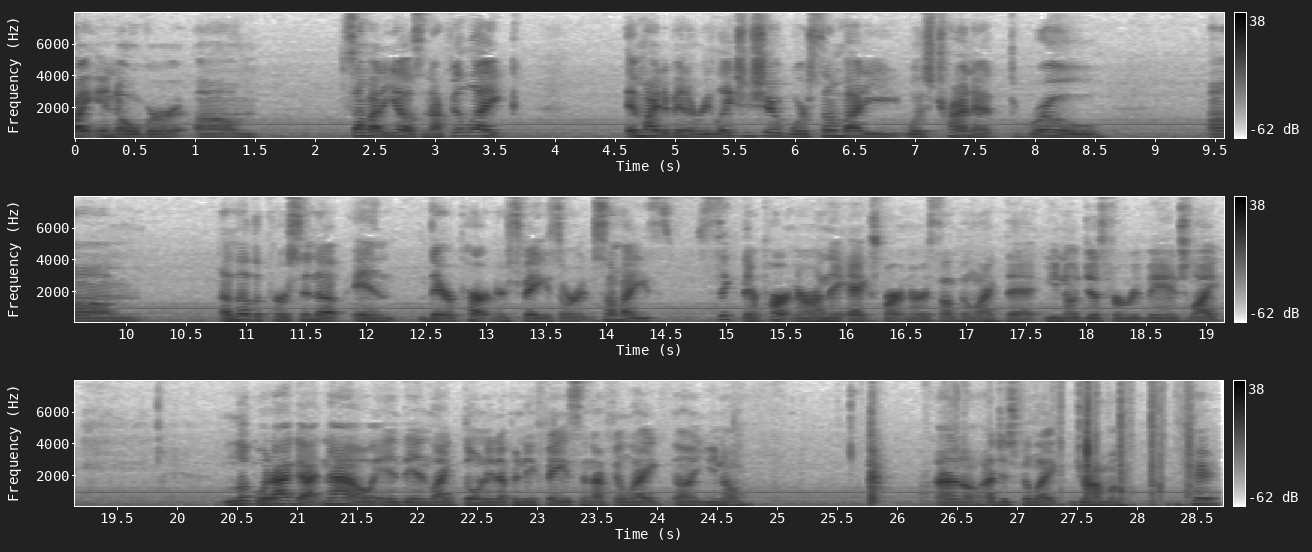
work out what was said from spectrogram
fighting over um, somebody else, and I feel like it might have been a relationship where somebody was trying to throw um, another person up in their partner's face, or somebody's sick their partner on their ex partner or something like that. You know, just for revenge, like look what I got now and then like throwing it up in their face and I feel like uh, you know I don't know I just feel like drama okay?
